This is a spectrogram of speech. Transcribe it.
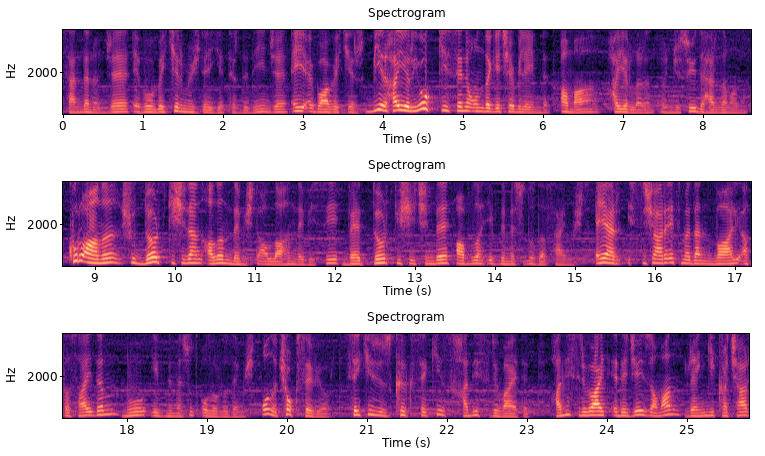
Senden önce Ebu Bekir müjdeyi getirdi deyince ey Ebu Bekir bir hayır yok ki seni onda geçebileyim dedi. Ama hayırların öncüsüydü her zaman. Kur'an'ı şu dört kişiden alın demişti Allah'ın nebisi ve dört kişi içinde Abdullah İbni Mesud'u da saymıştı. Eğer istişare etmeden vali atasaydım bu İbni Mesud olurdu demişti. Onu çok seviyordu. 848 hadis rivayet etti. Hadis rivayet edeceği zaman rengi kaçar,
